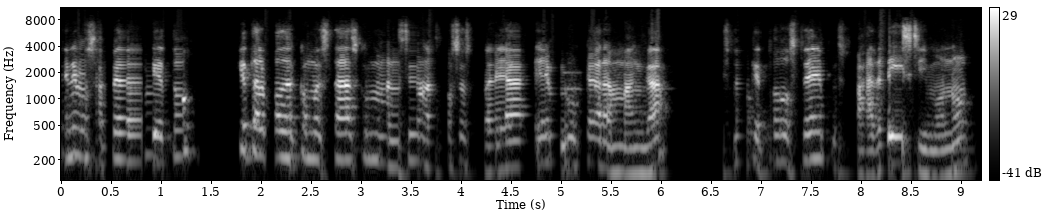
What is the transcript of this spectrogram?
Tenemos a Pedro Prieto. ¿Qué tal, Padre? ¿Cómo estás? ¿Cómo amanecieron las cosas por allá en Bucaramanga? Espero que todo esté pues, padrísimo, ¿no?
